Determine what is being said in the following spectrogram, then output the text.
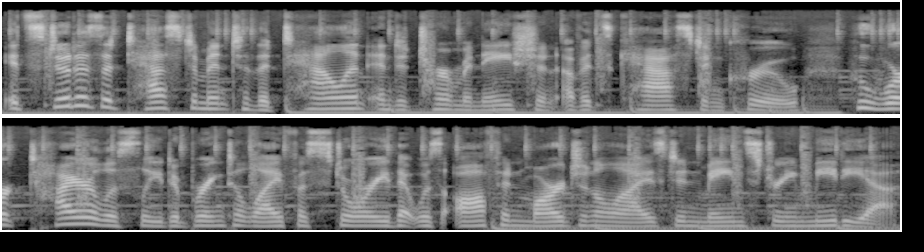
It stood as a testament to the talent and determination of its cast and crew, who worked tirelessly to bring to life a story that was often marginalized in mainstream media.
